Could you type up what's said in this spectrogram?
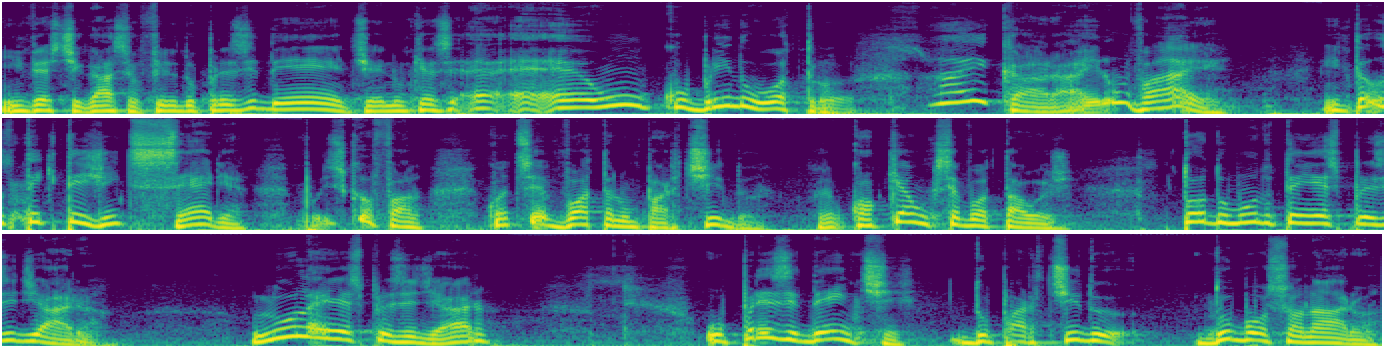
investigasse o filho do presidente, não queria, é, é- é um cobrindo o outro. Aí, cara, aí não vai. Então tem que ter gente séria. Por isso que eu falo, quando você vota num partido, qualquer um que você votar hoje, todo mundo tem ex-presidiário. Lula é ex-presidiário. O presidente do partido do Bolsonaro,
